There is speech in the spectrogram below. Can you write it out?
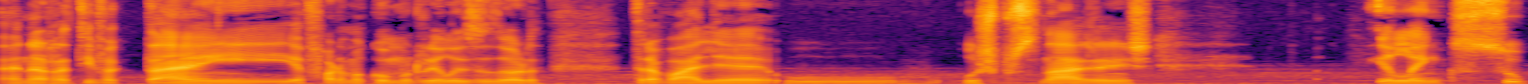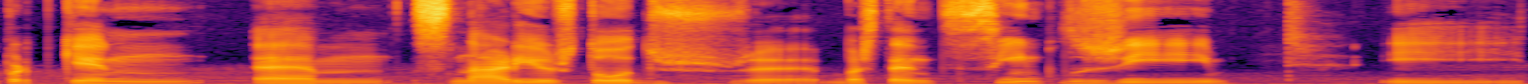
a narrativa que tem e a forma como o realizador trabalha o, os personagens. Elenco super pequeno um, cenários todos uh, bastante simples e, e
